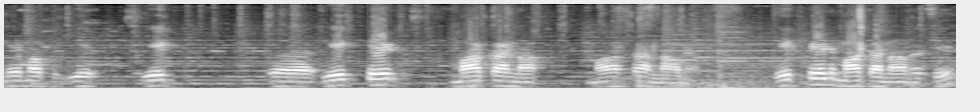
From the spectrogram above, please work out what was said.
name of Ek uh, Ek Ped Ma Ka Ma Ka Naam Ma Ka Naam se.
